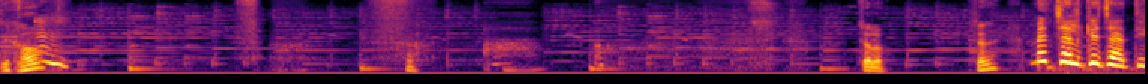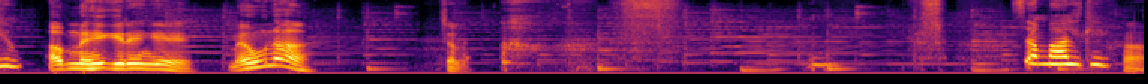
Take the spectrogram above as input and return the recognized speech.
दिखाओ। चलो चले। मैं चल के जाती हूँ। अब नहीं गिरेंगे। मैं हूँ ना। संभाल के हाँ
